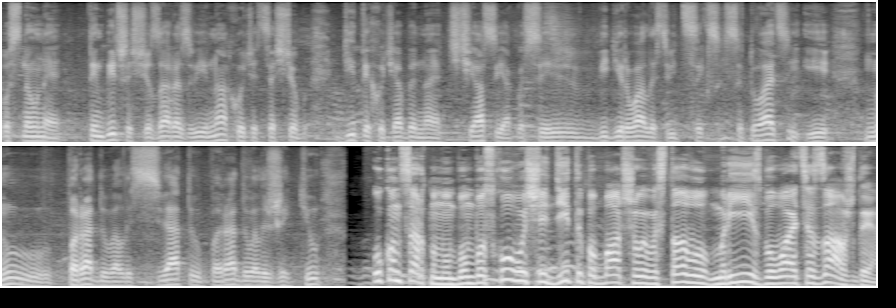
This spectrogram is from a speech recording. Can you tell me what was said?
основне. Тим більше, що зараз війна, хочеться, щоб діти хоча б на час якось е, відірвались від цих ситуацій і ну порадувались святу, порадувались життю. У концертному бомбосховищі діти побачили виставу Мрії збуваються завжди.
